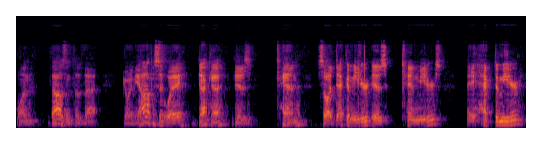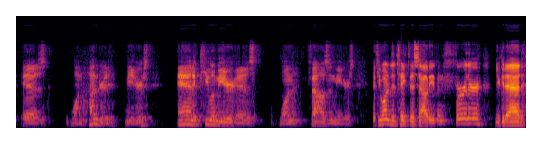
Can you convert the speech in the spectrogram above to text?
one thousandth of that. Going the opposite way, deca is 10, so a decameter is 10 meters, a hectometer is 100 meters, and a kilometer is 1,000 meters. If you wanted to take this out even further, you could add,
